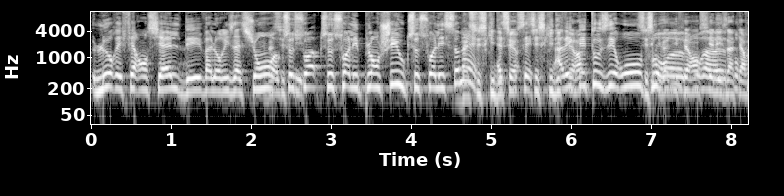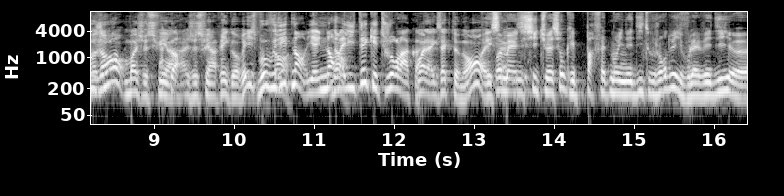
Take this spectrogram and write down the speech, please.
le référentiel des valorisations, ben, que, ce soit, que ce soit les planchers ou que ce soit les sommets? Ben, C'est ce qui, diffère, ce qui Avec des taux zéro pour, ce qui différencier les intervenants. Moi, je suis, un, je suis un rigoriste. Vous vous dites non, il y a une normalité qui est toujours là. Voilà, exactement. Et mais une situation qui est parfaitement inédite aujourd'hui. Vous l'avez dit euh,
